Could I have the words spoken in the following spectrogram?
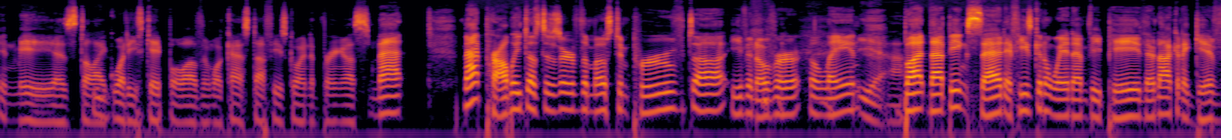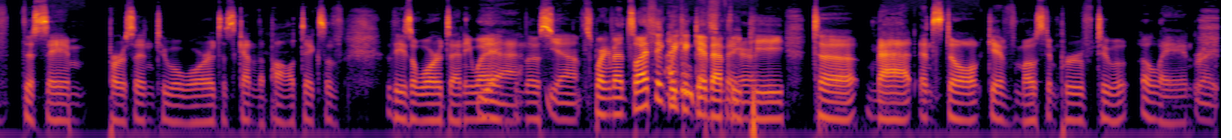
in me as to like what he's capable of and what kind of stuff he's going to bring us. Mat, Mat probably does deserve the most improved, uh, even over Elayne. yeah. But that being said, if he's going to win MVP, they're not going to give the same person to awards. It's kind of the politics of these awards anyway Yeah, in those yeah. spring events. So I think I we can think give that's fair. MVP to Mat and still give most improved to Elayne Right.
